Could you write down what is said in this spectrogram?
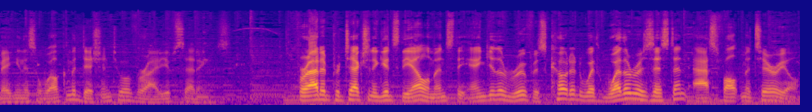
making this a welcome addition to a variety of settings. For added protection against the elements, the angular roof is coated with weather-resistant asphalt material.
